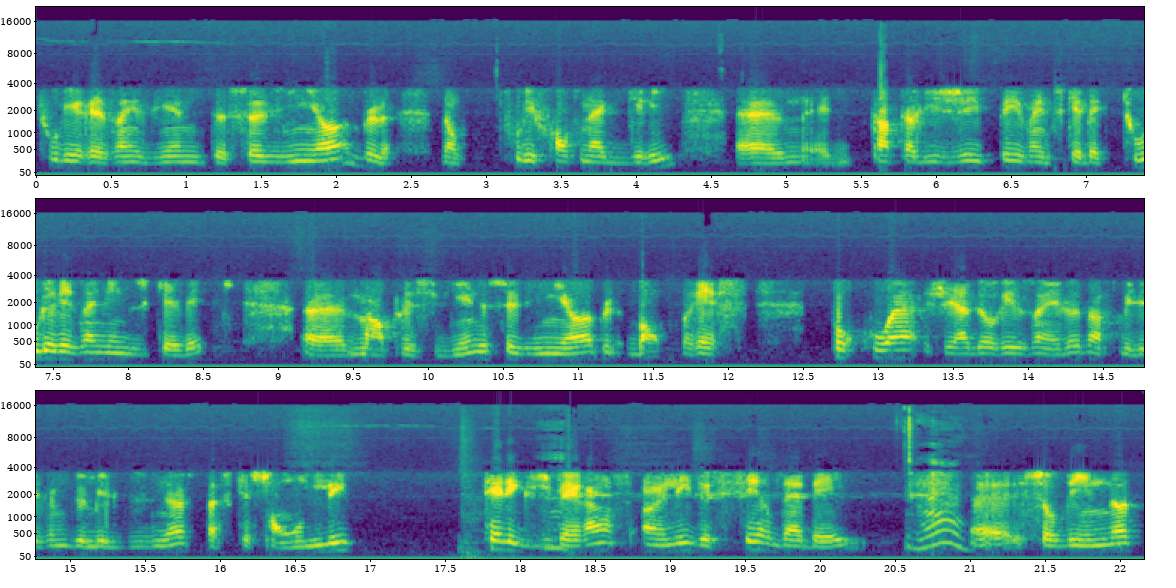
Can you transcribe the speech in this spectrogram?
tous les raisins viennent de ce vignoble, donc tous les Frontenac gris. Euh, quant à l'IGP vin du Québec, tous les raisins viennent du Québec, euh, mais en plus viennent de ce vignoble. Bon, bref. Pourquoi j'ai adoré ce vin-là dans ce millésime 2019? Parce que son nez, telle exubérance, un nez de cire d'abeille, Oh. euh, sur des notes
